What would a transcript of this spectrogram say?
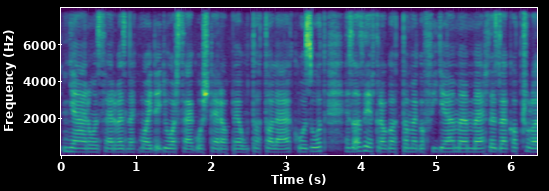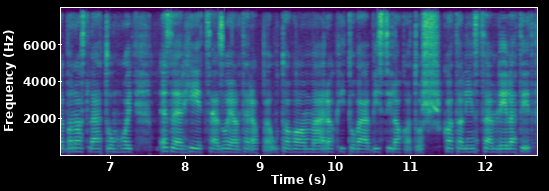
nyáron szerveznek majd egy országos terapeuta találkozót. Ez azért ragadta meg a figyelmem, mert ezzel kapcsolatban azt látom, hogy 1700 olyan terapeuta van már, aki tovább viszi Lakatos Katalin szemléletét.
